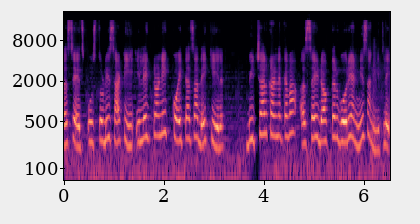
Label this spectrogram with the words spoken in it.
तसेच ऊसतोडीसाठी इलेक्ट्रॉनिक कोयत्याचा देखील विचार करण्यात यावा असंही डॉक्टर गोरे यांनी सांगितले.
